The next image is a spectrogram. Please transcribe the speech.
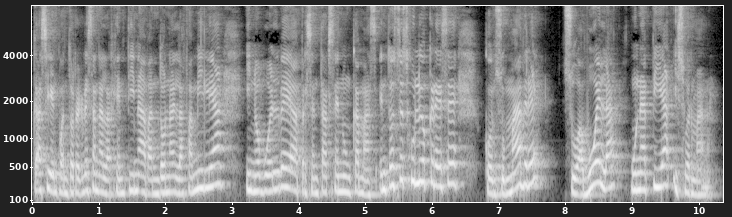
casi en cuanto regresan a la Argentina abandona la familia y no vuelve a presentarse nunca más. Entonces Julio crece con su madre, su abuela, una tía y su hermana.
